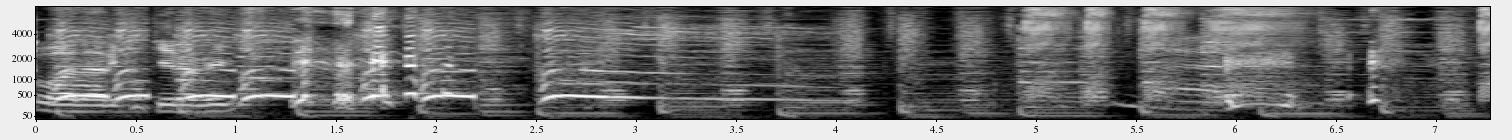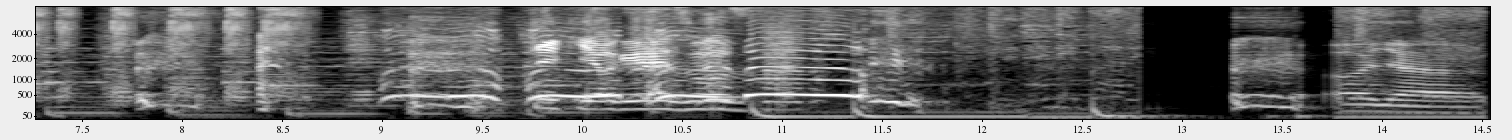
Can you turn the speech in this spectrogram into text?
Volna ki Kiki a hozzá. Anyám.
